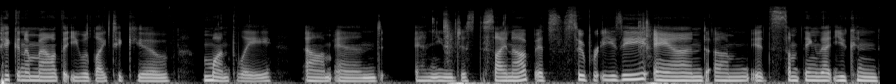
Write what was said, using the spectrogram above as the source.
pick an amount that you would like to give monthly, um, and and you just sign up. It's super easy, and um, it's something that you can,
